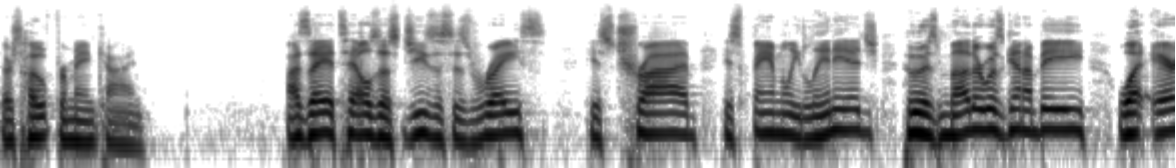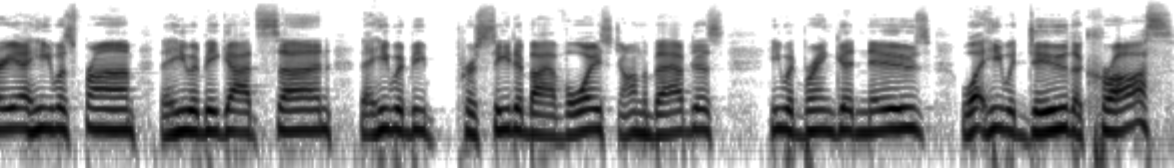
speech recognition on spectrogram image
There's hope for mankind. Isaiah tells us Jesus' race, his tribe, his family lineage, who his mother was going to be, what area he was from, that he would be God's son, that he would be preceded by a voice, John the Baptist. He would bring good news, what he would do, the cross.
